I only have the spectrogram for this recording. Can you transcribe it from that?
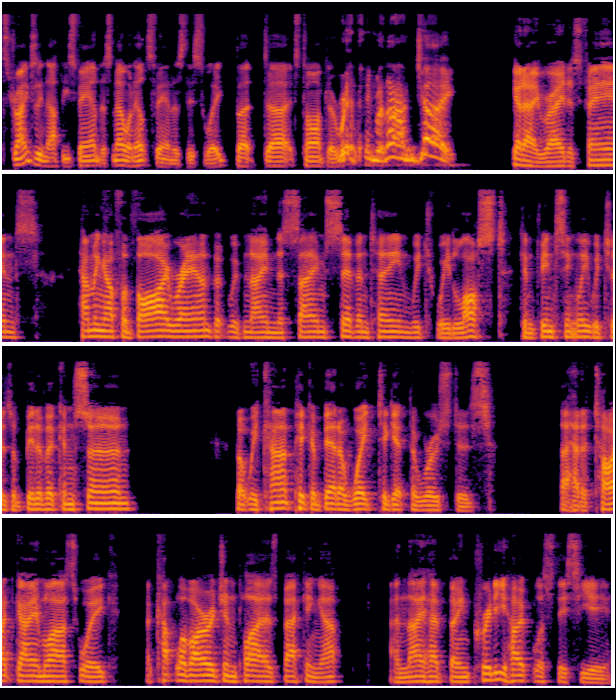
strangely enough, he's found us. No one else found us this week. But uh, it's time to rip in with RJ. G'day, Raiders fans. Coming off a bye round, but we've named the same 17, which we lost convincingly, which is a bit of a concern. But we can't pick a better week to get the Roosters. They had a tight game last week, a couple of origin players backing up, and they have been pretty hopeless this year.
